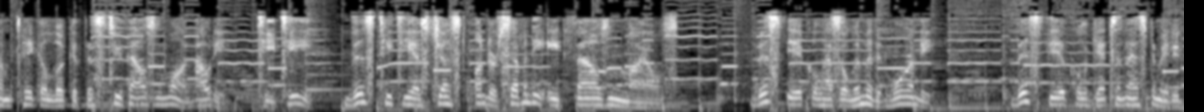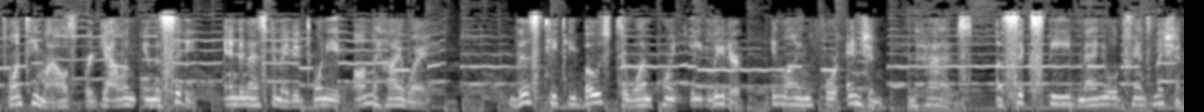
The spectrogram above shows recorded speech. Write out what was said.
come take a look at this 2001 Audi TT. This TT has just under 78,000 miles. This vehicle has a limited warranty. This vehicle gets an estimated 20 miles per gallon in the city, and an estimated 28 on the highway. This TT boasts a 1.8-liter, inline-4 engine, and has a 6-speed manual transmission.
